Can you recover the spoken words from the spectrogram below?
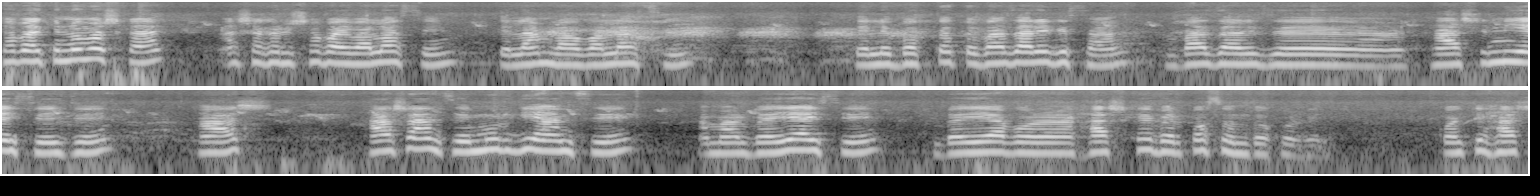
সবাইকে নমস্কার। আশা করি সবাই ভালো আছেন। তাহলে আমরাও ভালো আছি। তাহলে বক্তা তো বাজারে গেছাল বাজারে যে হাঁস নিয়ে আইছে, এই যে হাঁস। হাঁস আনছে, মুরগি আনছে। আমার ভাই আইছে। ভাই আবার হাঁস খাইবার পছন্দ করে। কয়েকটি হাঁস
